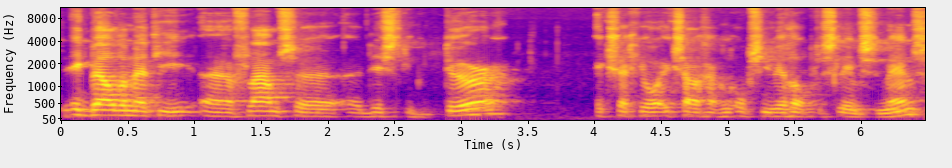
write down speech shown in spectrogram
Ik belde met die uh, Vlaamse uh, distributeur. Ik zeg, joh, ik zou graag een optie willen op de slimste mens.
